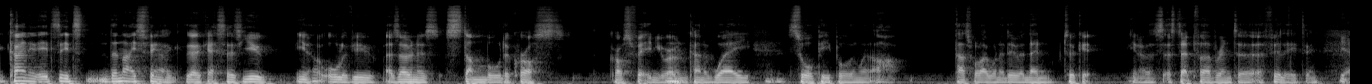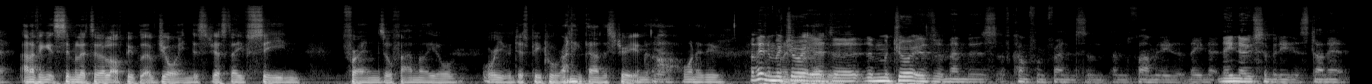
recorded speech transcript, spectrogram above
it kind of it's it's the nice thing, I, I guess, as you you know all of you as owners stumbled across CrossFit in your Mm. own kind of way, Mm-hmm. saw people and went, oh, that's what I want to do, and then took it. You know, a, a step further into affiliating, yeah and I think it's similar to a lot of people that have joined. It's just they've seen friends or family or or even just people running down the street and oh, I want to do. I think the majority of they're the the majority of the members have come from friends and, and family that they know. They know somebody that's done it,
